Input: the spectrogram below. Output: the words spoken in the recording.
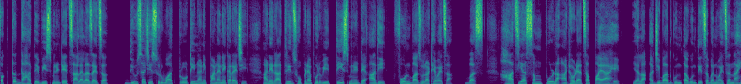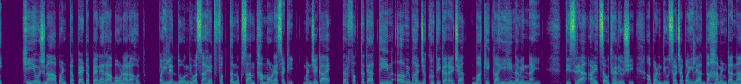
फक्त दहा ते वीस मिनिटे चालायला जायचं. दिवसाची सुरुवात प्रोटीन आणि पाण्याने करायची आणि रात्री झोपण्यापूर्वी तीस मिनिटे आधी फोन बाजूला ठेवायचा. बस हाच या संपूर्ण आठवड्याचा पाया आहे. याला अजिबात गुंतागुंतीचं बनवायचं नाही. ही योजना आपण टप्प्याटप्प्याने राबवणार आहोत. पहिले दोन दिवस आहेत फक्त नुकसान थांबवण्यासाठी. म्हणजे काय? तर फक्त त्या तीन अविभाज्य कृती करायच्या बाकी काहीही नवीन नाही. तिसऱ्या आणि चौथ्या दिवशी आपण दिवसाच्या पहिल्या दहा मिनिटांना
